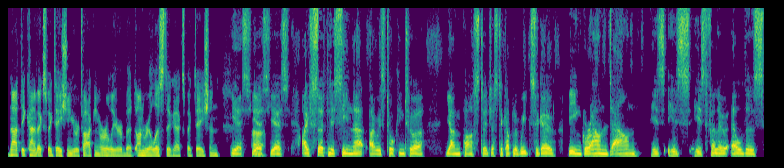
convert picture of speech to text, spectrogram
not the kind of expectation you were talking earlier but unrealistic expectation. Yes uh, yes uh, yes. I've certainly seen that. I was talking to a young pastor just a couple of weeks ago being ground down. His his his fellow elders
